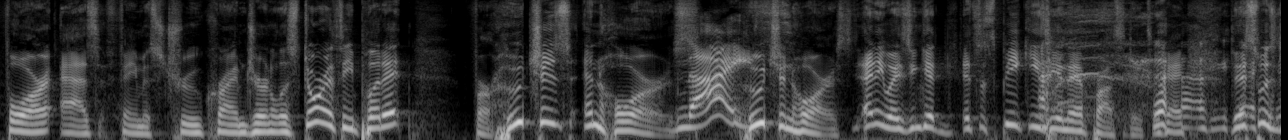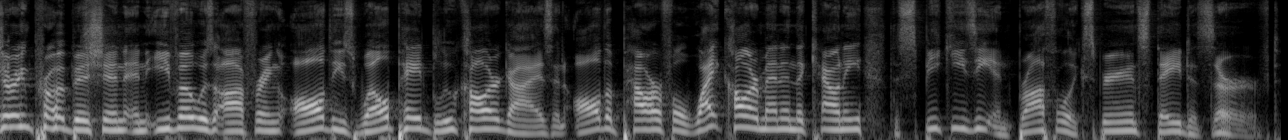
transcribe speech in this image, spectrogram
for, as famous true crime journalist Dorothy put it, for hooches and whores. Nice. Hooch and whores. Anyways, you can get it's a speakeasy and they have prostitutes, okay? This was during Prohibition, and Eva was offering all these well paid blue collar guys and all the powerful white collar men in the county the speakeasy and brothel experience they deserved.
